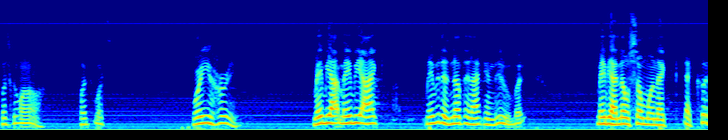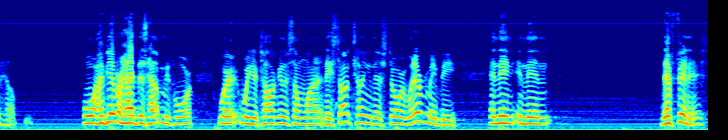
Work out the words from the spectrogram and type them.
what's going on. What, what's where are you hurting? Maybe I maybe I maybe there's nothing I can do, but maybe I know someone that that could help you. Or have you ever had this happen before, where where you're talking to someone and they start telling you their story, whatever it may be, and then and then they're finished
